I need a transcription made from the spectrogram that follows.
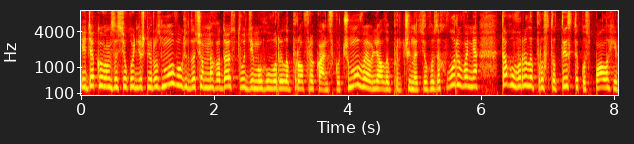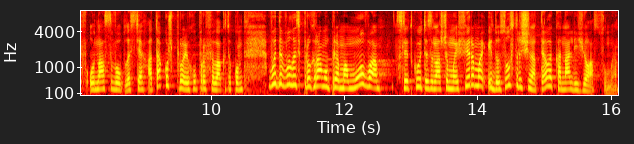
Я дякую вам за сьогоднішню розмову. Глядачам нагадаю, в студії ми говорили про африканську чуму, виявляли причини цього захворювання та говорили про статистику спалахів у нас в області, а також про його профілактику. Ви дивились програму Пряма мова. Слідкуйте за нашими ефірами і до зустрічі на телеканалі ЮА Суми.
